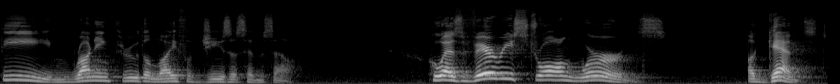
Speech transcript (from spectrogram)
theme running through the life of Jesus himself, who has very strong words against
